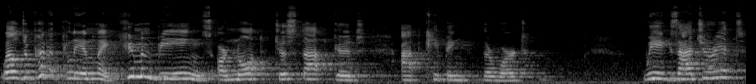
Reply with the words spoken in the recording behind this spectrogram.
well, to put it plainly, human beings are not just that good at keeping their word. We exaggerate,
